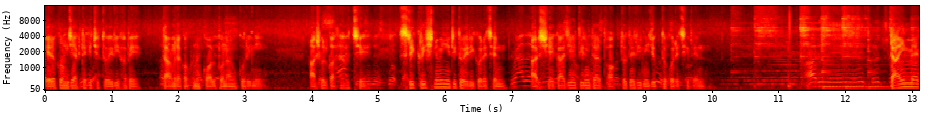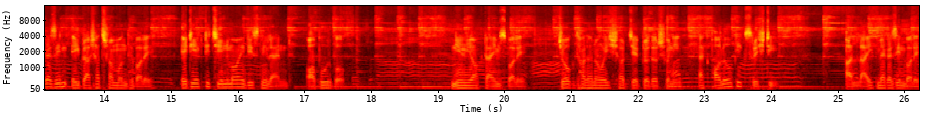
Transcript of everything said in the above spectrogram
এরকম যে একটা কিছু তৈরি হবে তা আমরা কখনো কল্পনাও করিনি। আসল কথা হচ্ছে শ্রীকৃষ্ণই এটি তৈরি করেছেন আর সে কাজে তিনি তার ভক্তদেরই নিযুক্ত করেছিলেন। টাইম ম্যাগাজিন এই প্রাসাদ সম্বন্ধে বলে এটি একটি চিন্ময় ডিসনিল্যান্ড, অপূর্ব। নিউ ইয়র্ক টাইমস বলে, চোখ ধাঁধানো ঐশ্বর্যের প্রদর্শনী এক অলৌকিক সৃষ্টি। আর লাইফ ম্যাগাজিন বলে,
